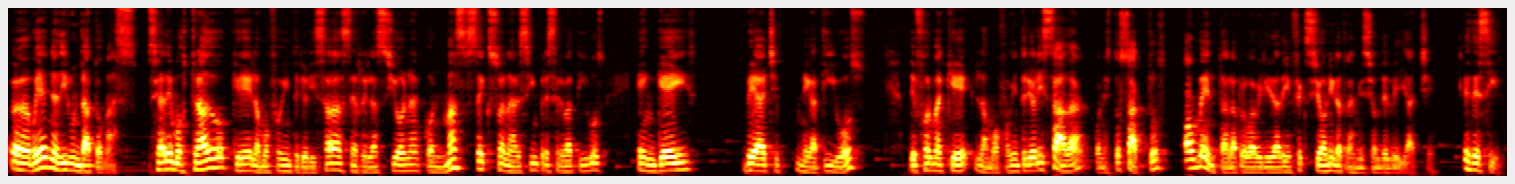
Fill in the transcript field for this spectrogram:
Eh, voy a añadir un dato más. Se ha demostrado que la homofobia interiorizada se relaciona con más sexo anal sin preservativos en gays BH negativos, de forma que la homofobia interiorizada, con estos actos, aumenta la probabilidad de infección y la transmisión del VIH. Es decir,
